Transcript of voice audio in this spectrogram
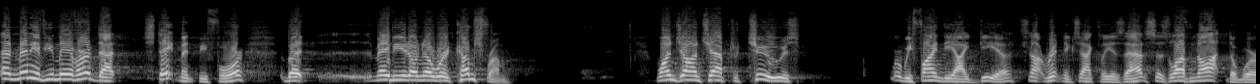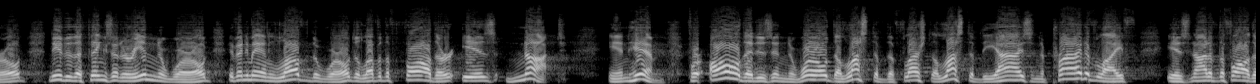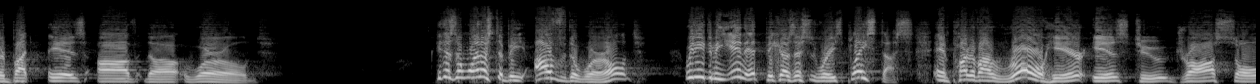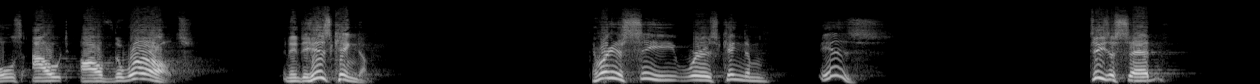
And many of you may have heard that statement before, but uh, maybe you don't know where it comes from. 1 John chapter 2 is where we find the idea. It's not written exactly as that. It says, love not the world, neither the things that are in the world. If any man love the world, the love of the Father is not in him. For all that is in the world, the lust of the flesh, the lust of the eyes, and the pride of life is not of the Father, but is of the world. He doesn't want us to be of the world. We need to be in it because this is where He's placed us. And part of our role here is to draw souls out of the world and into His kingdom. And we're going to see where His kingdom is. Jesus said,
